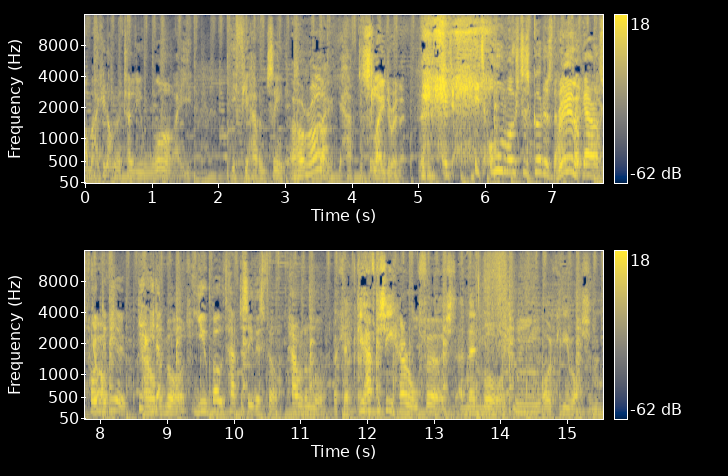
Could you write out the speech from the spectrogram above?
I'm actually not going to tell you why if you haven't seen it. All right. But you have to see Slader in it. it. It's, it's almost as good as that Really? from Gareth's Oh my point of view. You- Harold you and don't- Maude. You both have to see this film, Harold and Maude. Okay. Do you have to see Harold first and then Maude? Mm. Or can you watch some.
